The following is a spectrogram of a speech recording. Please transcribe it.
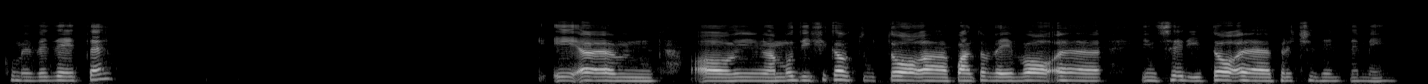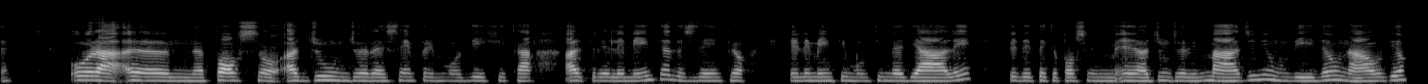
come vedete, e ehm, ho in modifica tutto eh, quanto avevo eh, inserito eh, precedentemente. Ora ehm, posso aggiungere sempre in modifica altri elementi, ad esempio elementi multimediali. Vedete che posso eh, aggiungere immagini, un video, un audio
